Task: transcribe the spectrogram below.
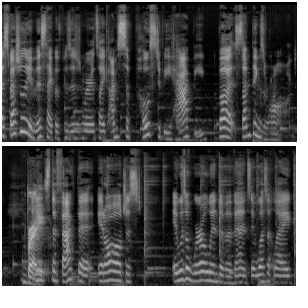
especially in this type of position where it's like i'm supposed to be happy but something's wrong and Right. it's the fact that it all just it was a whirlwind of events it wasn't like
